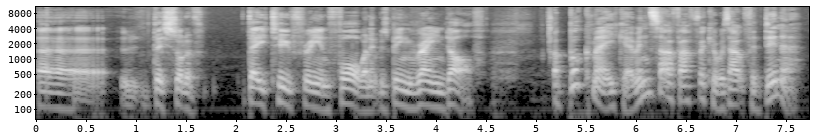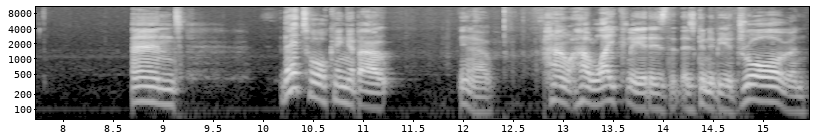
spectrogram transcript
uh, this sort of day two, three, and four, when it was being rained off, a bookmaker in South Africa was out for dinner, and they're talking about, you know, how how likely it is that there's going to be a draw, and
